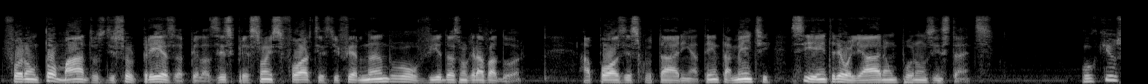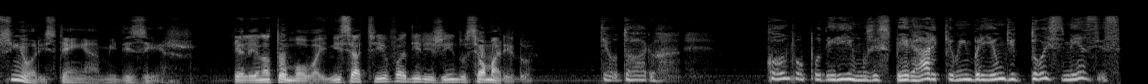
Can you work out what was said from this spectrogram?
foram tomados de surpresa pelas expressões fortes de Fernando ouvidas no gravador. Após escutarem atentamente, se entreolharam por uns instantes. O que os senhores têm a me dizer? Helena tomou a iniciativa, dirigindo-se ao marido. Teodoro, como poderíamos esperar que o embrião de dois meses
